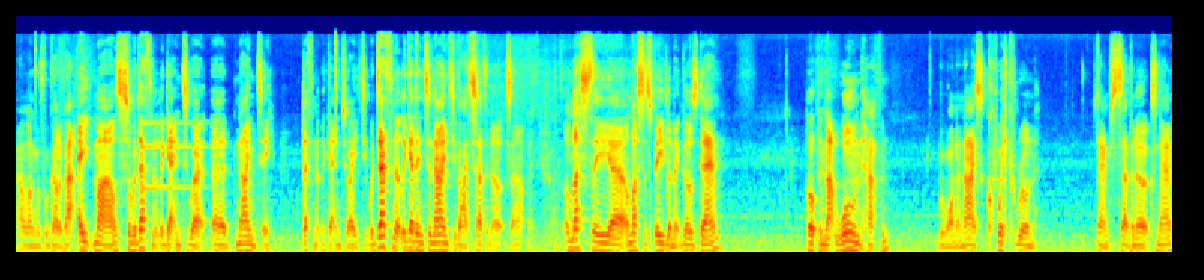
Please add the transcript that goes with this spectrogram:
How long have we got? About 8 miles, so we're definitely getting to uh, uh, 90. Definitely getting to 80. We're definitely getting to 90 by Sevenoaks, aren't we? Unless the, uh, unless the speed limit goes down. Hoping that won't happen. We want a nice quick run down to Sevenoaks now.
